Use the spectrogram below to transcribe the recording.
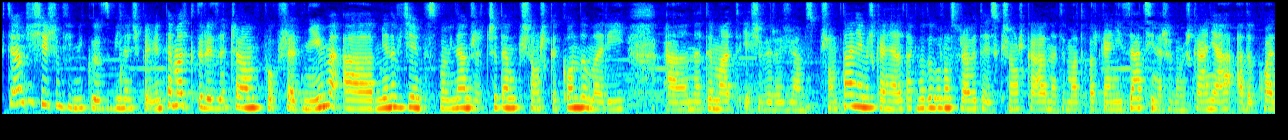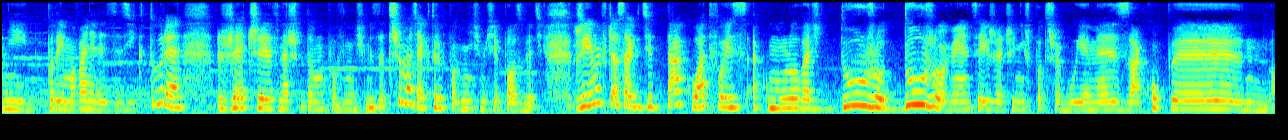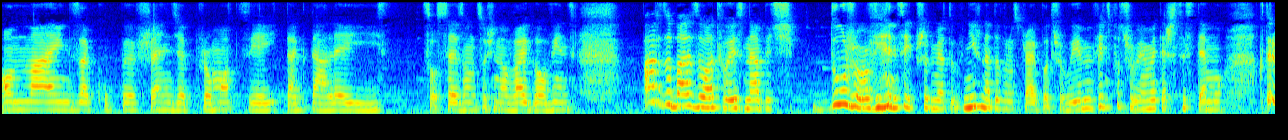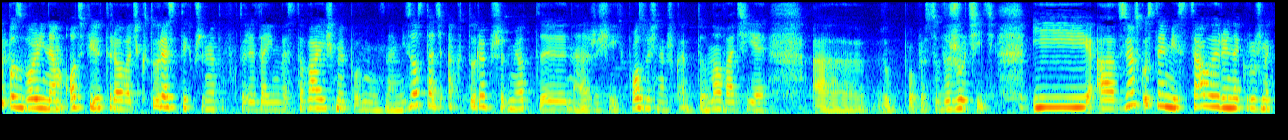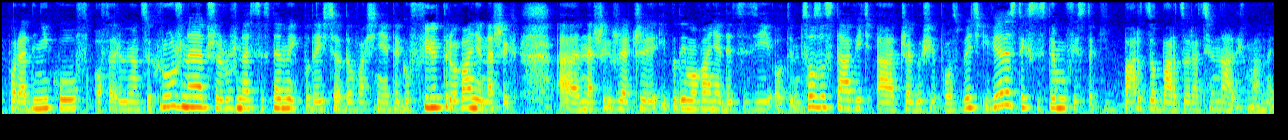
Chciałam w dzisiejszym filmiku rozwinąć pewien temat, który zaczęłam w poprzednim, a mianowicie wspominałam, że czytam książkę Kondo Marie na temat, ja się wyraziłam, sprzątania mieszkania, ale tak na dobrą sprawę to jest książka na temat organizacji naszego mieszkania, a dokładniej podejmowania decyzji, które rzeczy w naszym domu powinniśmy zatrzymać, a których powinniśmy się pozbyć. Żyjemy w czasach, gdzie tak łatwo jest akumulować dużo, dużo więcej rzeczy niż potrzebujemy, zakupy online, zakupy wszędzie, promocje i tak dalej, co sezon coś nowego, więc bardzo, bardzo łatwo jest nabyć dużo więcej przedmiotów niż na dobrą sprawę potrzebujemy, więc potrzebujemy też systemu, który pozwoli nam odfiltrować, które z tych przedmiotów, w które zainwestowaliśmy, powinny z nami zostać, a które przedmioty należy się ich pozbyć, na przykład donować je e, lub po prostu wyrzucić. I e, w związku z tym jest cały rynek różnych poradników oferujących różne, przeróżne systemy i podejścia do właśnie tego filtrowania naszych, e, naszych rzeczy i podejmowania decyzji o tym, co zostawić, a czego się pozbyć. I wiele z tych systemów jest takich bardzo, bardzo racjonalnych. Mamy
